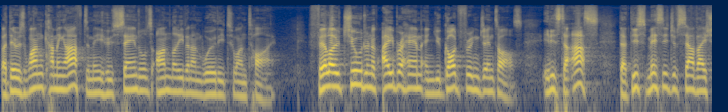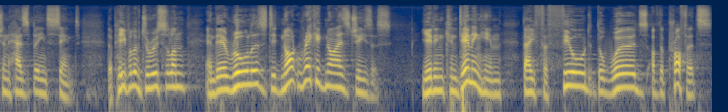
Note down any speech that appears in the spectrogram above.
but there is one coming after me whose sandals I'm not even unworthy to untie. Fellow children of Abraham and you God fearing Gentiles, it is to us that this message of salvation has been sent. The people of Jerusalem and their rulers did not recognize Jesus, yet in condemning him, they fulfilled the words of the prophets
